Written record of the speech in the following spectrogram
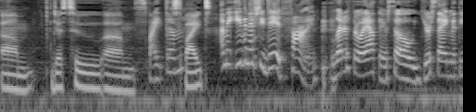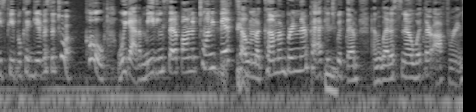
um, just to um, Spite them. spite? I mean, even if she did, fine. Let her throw it out there. So you're saying that these people could give us a tour. Cool. We got a meeting set up on the 25th. Tell them to come and bring their package with them and let us know what they're offering.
